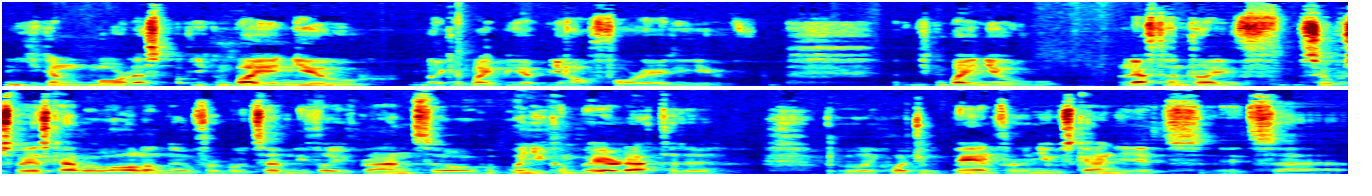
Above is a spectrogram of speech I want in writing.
you can more or less you can buy a new like it might be a you know four eighty. You can buy a new left hand drive super space cab out of Holland now for about seventy five grand. So when you compare that to the like what you're paying for a new Scania, it's it's a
